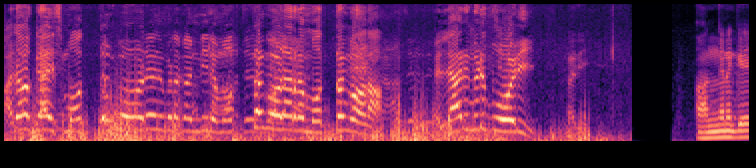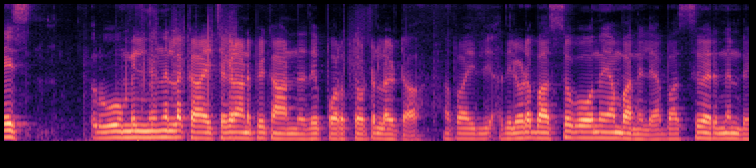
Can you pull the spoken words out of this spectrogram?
ഹലോ ഗൈസ് മൊത്തം കോടയാണ് ഇവിടെ കണ്ടില്ല. മൊത്തം കോട പറഞ്ഞാ മൊത്തം കോട. എല്ലാരും ഇങ്ങോട്ട് പോരി. അങ്ങനെ ഗൈസ് റൂമിൽ നിന്നുള്ള കാഴ്ചകളാണ് ഇപ്പോൾ കാണുന്നത്. പുറത്തോട്ടുള്ള കേട്ടോ. അപ്പോൾ അതിൽ അതിലൂടെ ബസ് പോകുന്ന ഞാൻ പറഞ്ഞില്ല? ബസ് വരുന്നുണ്ട്.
